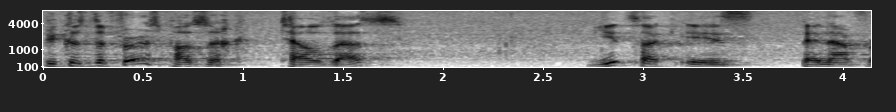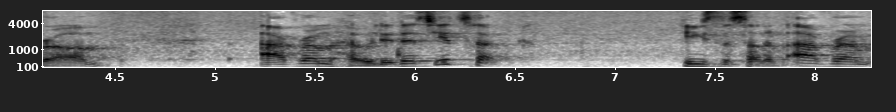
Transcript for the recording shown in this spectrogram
Because the first pasuk tells us Yitzchak is ben Avram. Avram holy as Yitzchak. He's the son of Avram.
